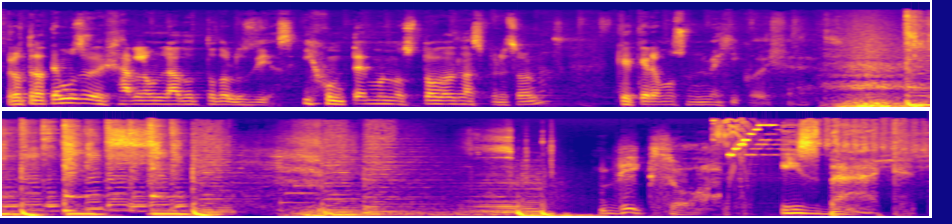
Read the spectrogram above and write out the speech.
Pero tratemos de dejarla a un lado todos los días y juntémonos todas las personas que queremos un México diferente. Dixo is back.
